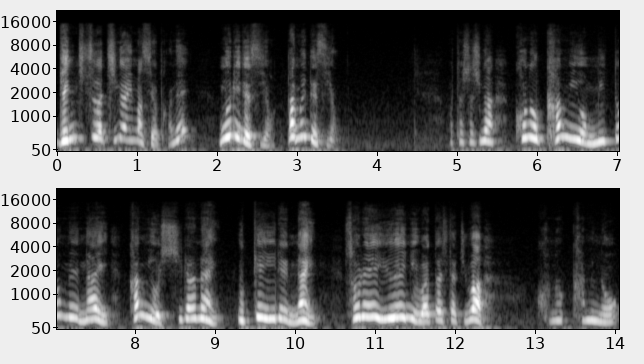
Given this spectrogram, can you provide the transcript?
現実は違いますよとかね。無理ですよ。ダメですよ。私たちがこの神を認めない神を知らない受け入れないそれゆえに私たちはこの神の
